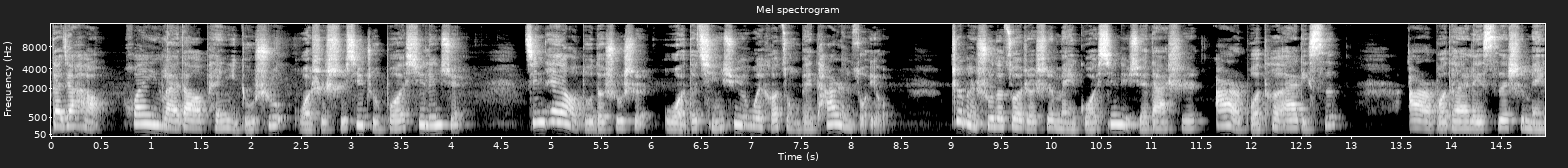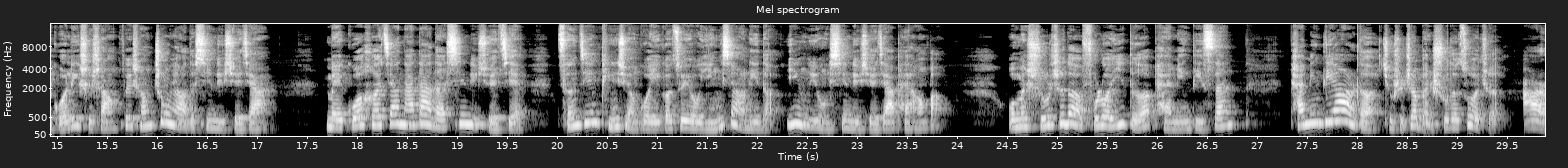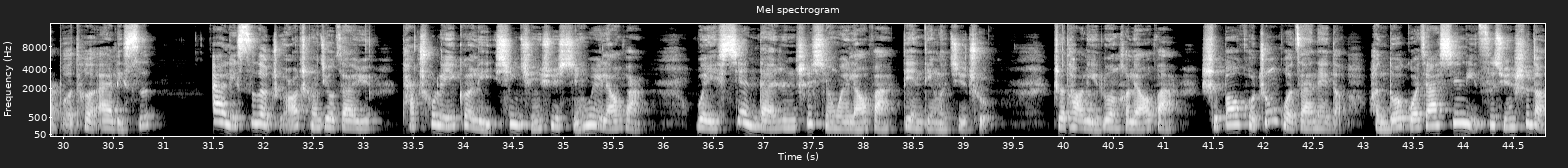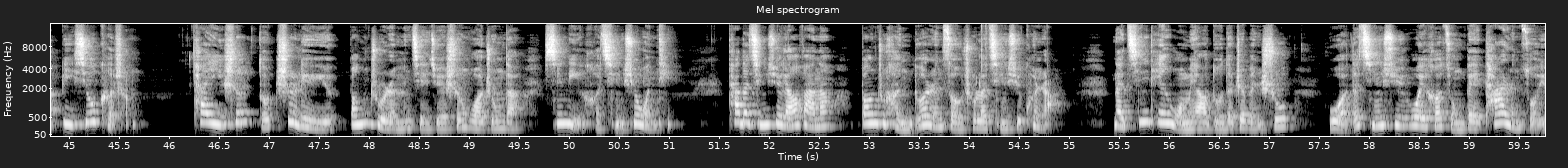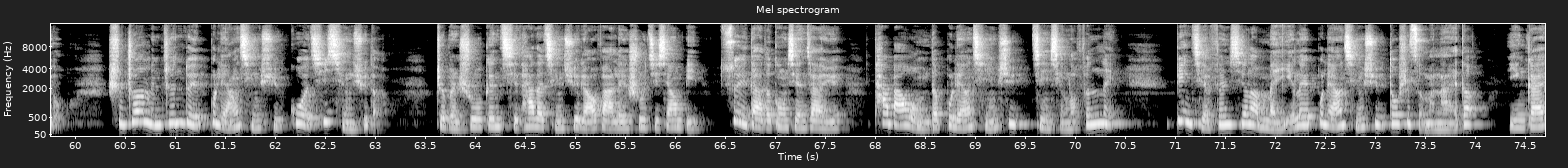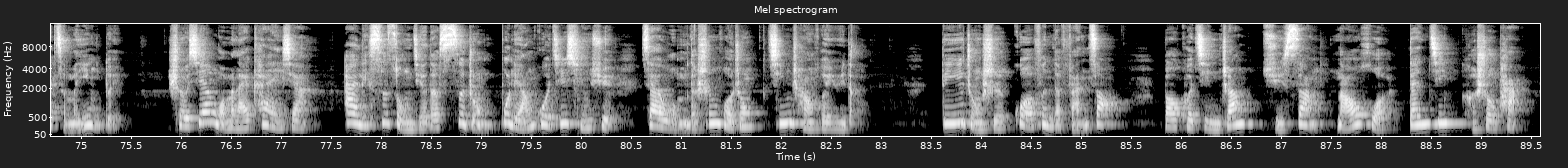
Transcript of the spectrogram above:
大家好，欢迎来到陪你读书，我是实习主播西林雪。今天要读的书是《我的情绪为何总被他人左右》。这本书的作者是美国心理学大师阿尔伯特·爱丽丝。阿尔伯特·爱丽丝是美国历史上非常重要的心理学家。美国和加拿大的心理学界曾经评选过一个最有影响力的应用心理学家排行榜。我们熟知的弗洛伊德排名第三。排名第二的就是这本书的作者阿尔伯特·爱丽丝。爱丽丝的主要成就在于，她出了一个理性情绪行为疗法，为现代认知行为疗法奠定了基础。这套理论和疗法是包括中国在内的很多国家心理咨询师的必修课程。他一生都致力于帮助人们解决生活中的心理和情绪问题。他的情绪疗法呢，帮助很多人走出了情绪困扰。那今天我们要读的这本书《我的情绪为何总被他人左右》，是专门针对不良情绪、过激情绪的。这本书跟其他的情绪疗法类书籍相比，最大的贡献在于，它把我们的不良情绪进行了分类，并且分析了每一类不良情绪都是怎么来的，应该怎么应对。首先，我们来看一下爱丽丝总结的四种不良过激情绪，在我们的生活中经常会遇到。第一种是过分的烦躁，包括紧张、沮丧、恼火、担惊和受怕。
